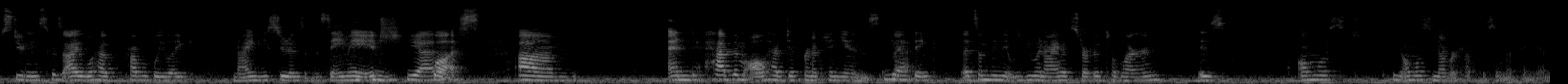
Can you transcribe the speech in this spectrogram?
students because I will have probably like 90 students of the same age yeah. plus um, and have them all have different opinions. And I think that's something that you and I have started to learn is almost we almost never have the same opinion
